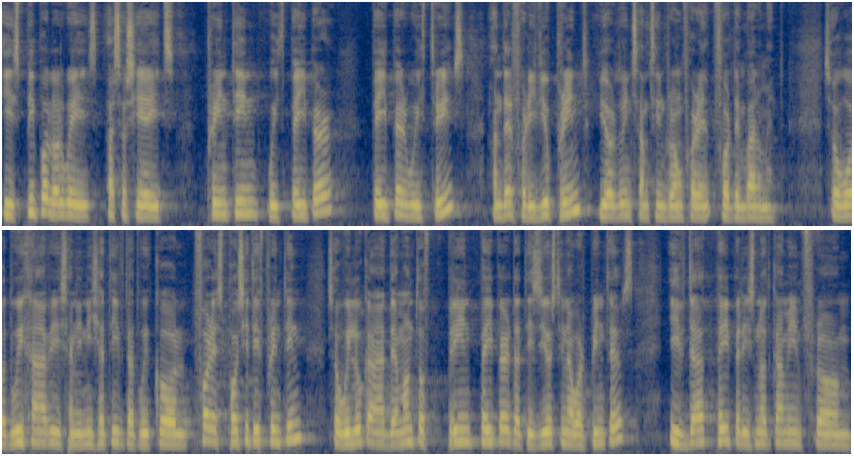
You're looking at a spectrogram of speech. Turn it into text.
is people always associate printing with paper, paper with trees, and therefore if you print, you're doing something wrong for, for the environment. So what we have is an initiative that we call forest positive printing. So we look at the amount of print paper that is used in our printers, if that paper is not coming from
